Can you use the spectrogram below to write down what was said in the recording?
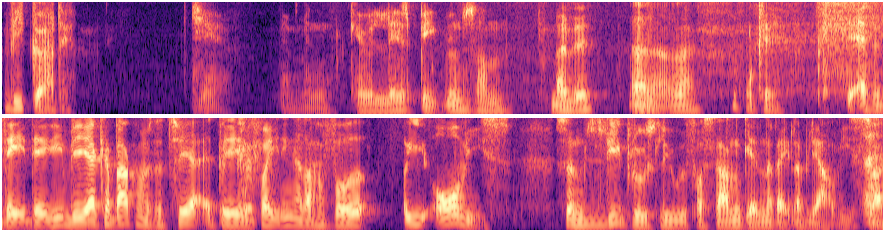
Vi gør det. Ja, men kan vi læse Bibelen, som man vil? Mm. Altså, Okay. det, altså det, det, jeg kan bare konstatere, at det er foreninger, der har fået i årvis som lige pludselig ud fra samme gældende regler bliver afvist. Så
